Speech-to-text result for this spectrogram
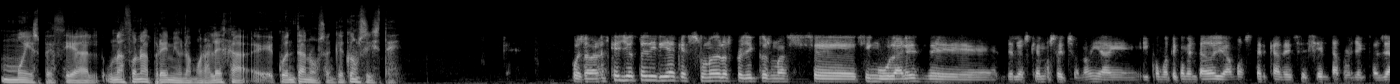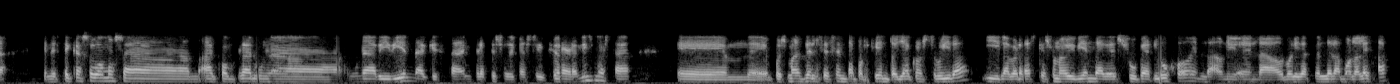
muy especial, una zona premium, La Moraleja. Eh, cuéntanos, ¿en qué consiste? Pues la verdad es que yo te diría que es uno de los proyectos más eh, singulares de, los que hemos hecho, ¿no? Y, como te he comentado, llevamos cerca de 60 proyectos ya. En este caso vamos a, comprar una, una, vivienda que está en proceso de construcción ahora mismo, está eh, pues más del 60% ya construida y la verdad es que es una vivienda de súper lujo en la, en la urbanización de La Moraleja.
